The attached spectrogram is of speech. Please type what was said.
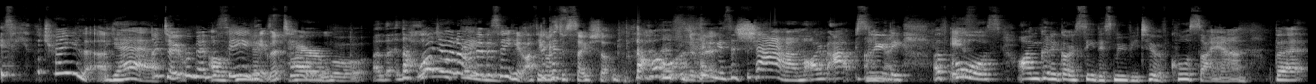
Is he in the trailer? yeah I don't remember oh, seeing him at all. terrible Uh, the, the whole Why do I not thing- remember seeing him? I think I was just so shocked. The whole the rest of thing is a sham. I'm absolutely. Of course, I'm going to go see this movie too. Of course, I am. But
